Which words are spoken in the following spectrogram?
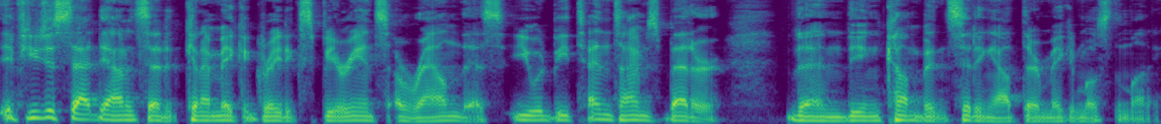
if you just sat down and said can i make a great experience around this you would be 10 times better than the incumbent sitting out there making most of the money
